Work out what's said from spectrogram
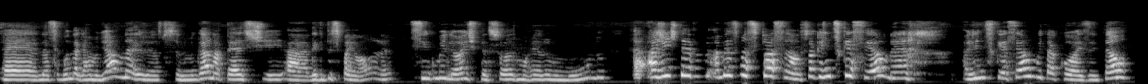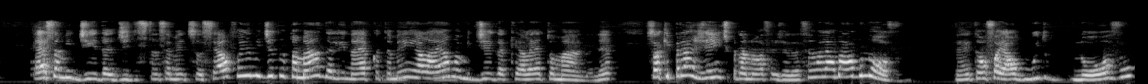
é, na Segunda Guerra Mundial, né? Se não me engano, a peste, a gripe espanhola, né? 5 milhões de pessoas morreram no mundo. A, a, gente teve a mesma situação, só que a gente esqueceu, né? A gente esqueceu muita coisa. Então, essa medida de distanciamento social foi a medida tomada ali na época também, ela é uma medida que ela é tomada, né? Só que para a gente, para nossa geração, ela é uma, algo novo. Né? Então foi algo muito novo,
